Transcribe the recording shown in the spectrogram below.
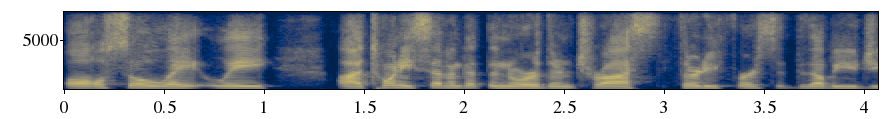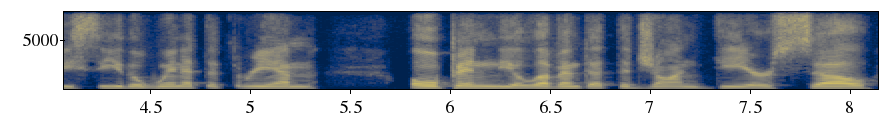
also lately. Uh, 27th at the Northern Trust, 31st at the WGC, the win at the 3M Open, the 11th at the John Deere. So,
